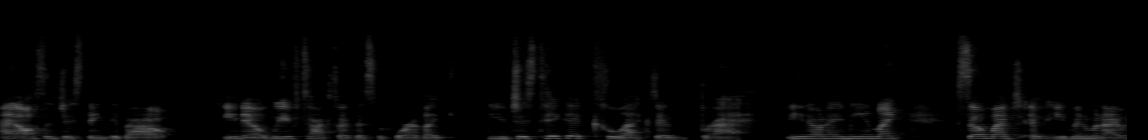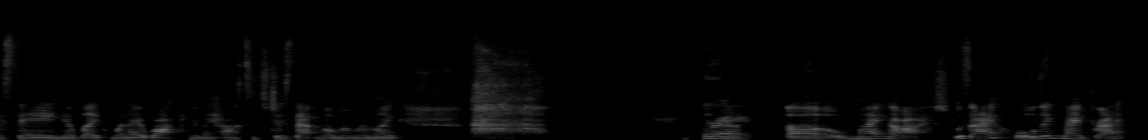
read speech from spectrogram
i also just think about you know, we've talked about this before, like you just take a collective breath. You know what I mean? Like so much of even when I was saying of like when I walk into my house, it's just that moment where I'm like, Right. oh my gosh, was I holding my breath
